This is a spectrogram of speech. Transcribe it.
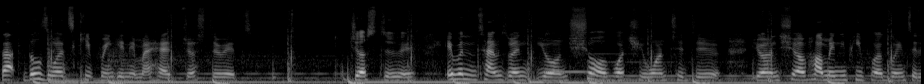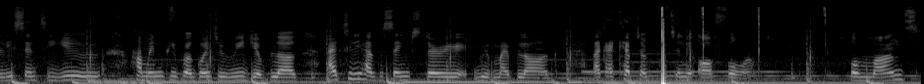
That those words keep ringing in my head. Just do it. Just do it. Even in times when you're unsure of what you want to do, you're unsure of how many people are going to listen to you, how many people are going to read your blog. I actually have the same story with my blog. Like I kept on putting it off for for months.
